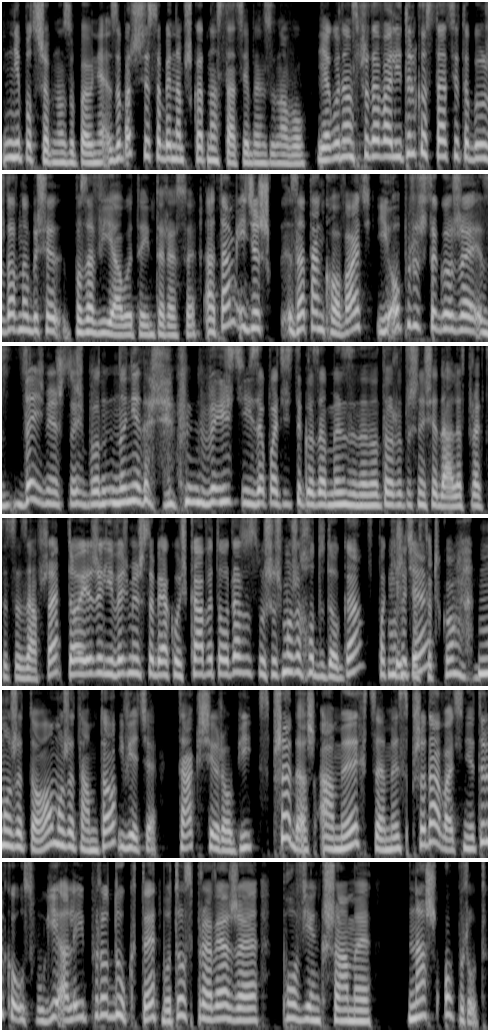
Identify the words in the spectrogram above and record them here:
niepotrzebna zupełnie. Zobaczcie sobie na przykład na stację benzynową. Jakby tam sprzedawali tylko stację, to by już dawno by się poza zawijały te interesy. A tam idziesz zatankować i oprócz tego, że weźmiesz coś, bo no nie da się wyjść i zapłacić tylko za benzynę, no teoretycznie się da, ale w praktyce zawsze, to jeżeli weźmiesz sobie jakąś kawę, to od razu słyszysz może hot doga w pakiecie, może ciasteczko, może to, może tamto i wiecie, tak się robi sprzedaż, a my chcemy sprzedawać nie tylko usługi, ale i produkty, bo to sprawia, że powiększamy nasz obrót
